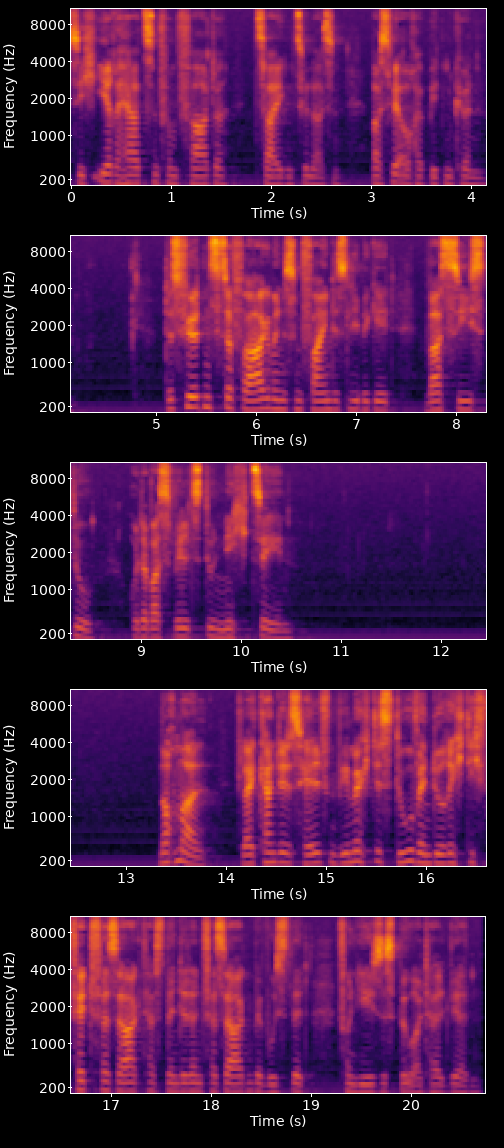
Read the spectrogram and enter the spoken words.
sich ihre Herzen vom Vater zeigen zu lassen, was wir auch erbitten können. Das führt uns zur Frage, wenn es um Feindesliebe geht, was siehst du oder was willst du nicht sehen? Nochmal, vielleicht kann dir das helfen. Wie möchtest du, wenn du richtig fett versagt hast, wenn dir dein Versagen bewusst wird, von Jesus beurteilt werden?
